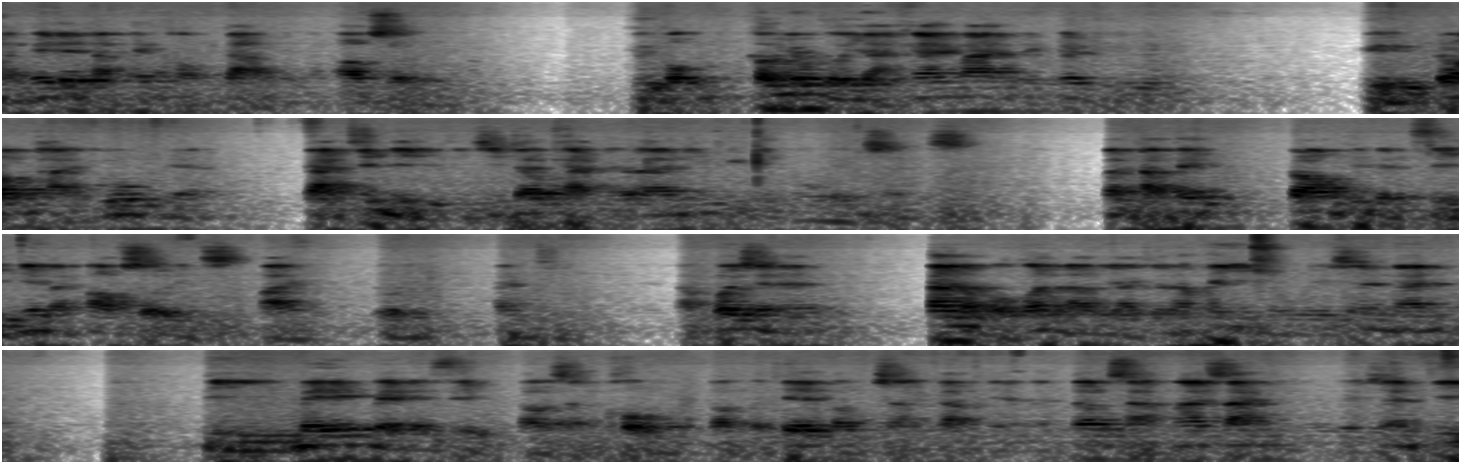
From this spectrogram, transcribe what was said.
มันไม่ได้ทำให้ของเก่าเนี่ยมันออฟโซลคือผมเขายกตัวอย่างง่ายมากเลยก็คือ คือกล้องถ่ายรูปเนี่ย การที่มีดิจิทัลแคมเมรานี่คือ innovations มันทำให้กล้องที่เป็นฟิล์มเนี่ยมัน obsolete ไปโดยทันทีนะเพราะฉะนั้นถ้าเราบอกว่าเราอยากจะทำให้ innovation นั้นมี make benefit ต่อสังคม ต่อประเทศต่ออุตสาหกรรมเนี่ยมันต้องสามารถสร้าง innovation ที่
